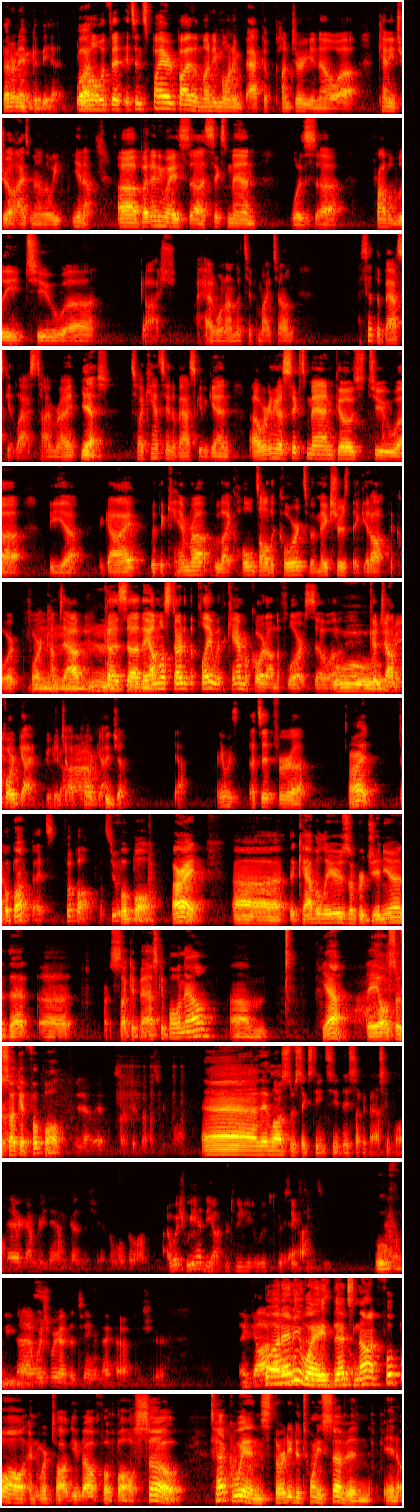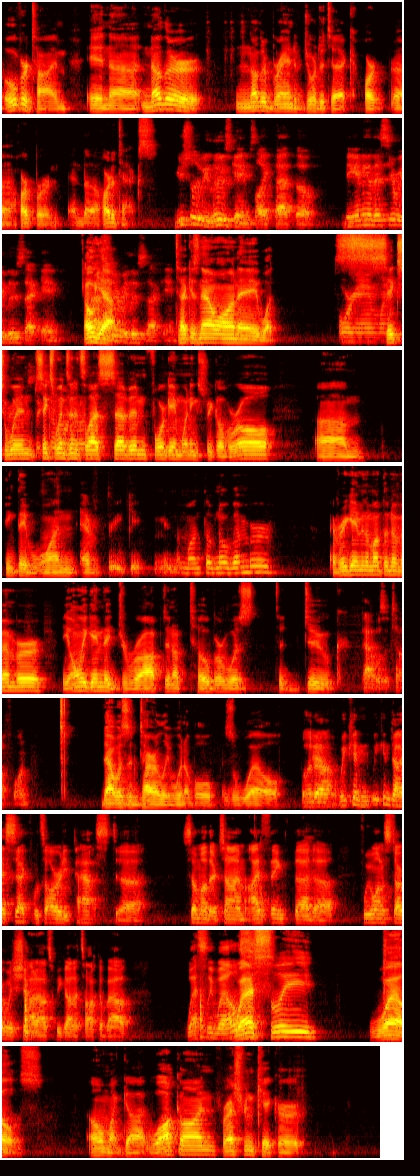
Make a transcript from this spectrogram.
better name could be had. But Well, with it, it's inspired by the Monday morning backup punter, you know, uh, Kenny Trill, Heisman of the week, you know. Uh, but anyways, uh, six man was uh, probably to, uh, gosh, I had one on the tip of my tongue. I said the basket last time, right? yes, So I can't say the basket again. Uh, we're gonna go six man goes to uh, the uh, the guy with the camera who like holds all the cords but makes sure they get off the court before it comes out Mm, because uh, they mm. almost started the play with a camera cord on the floor. So uh, good job, Great. cord guy. Good Good, job. job. cord guy. Good job. Yeah. Anyways, that's it for uh, All right, dump Football? Bets. Football. Let's do it. football. All right, uh, the Cavaliers of Virginia that uh, suck at basketball now. Um, yeah, they also suck at football. Yeah, they suck at basketball. Uh, they lost their 16 seed. They suck at basketball. They're gonna be damn good this year, but we'll go on. I wish we had the opportunity to lose to a 16 seed. Oof. And I wish we had the team they have this year. Thank God all But anyway, that's not football, and we're talking about football. So Tech wins 30 to 27 in overtime in uh, another another brand of Georgia Tech heart uh, heartburn and uh, heart attacks. Usually we lose games like that though. Beginning of this year, we lose that game. Oh Last yeah, we lose that game. Tech is now on a what? Four game six win, six six wins in its last seven, four game winning streak overall. Um, I think they've won every game in the month of November. Every game in the month of November. The only game they dropped in October was to Duke. That was a tough one. That was entirely winnable as well. But uh, we can we can dissect what's already passed uh, some other time. I think that uh, if we want to start with shout outs, we got to talk about Wesley Wells. Wesley Wells. Oh my God. Walk on freshman kicker.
